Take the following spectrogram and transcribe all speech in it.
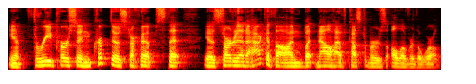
you know three person crypto startups that you know started at a hackathon but now have customers all over the world.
